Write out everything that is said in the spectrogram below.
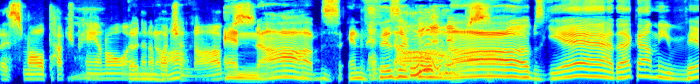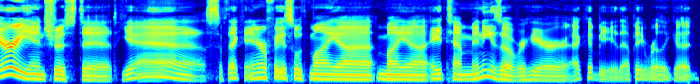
a small touch panel The and then a bunch of knobs. and knobs and, And physical knobs. knobs. Yeah, that got me very interested. Yes, if that can interface with my uh my uh, ATEM minis over here, that could be that'd be really good.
